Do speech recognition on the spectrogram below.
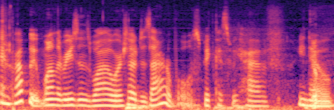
And probably one of the reasons why we're so desirable is because we have, you Yep. know,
